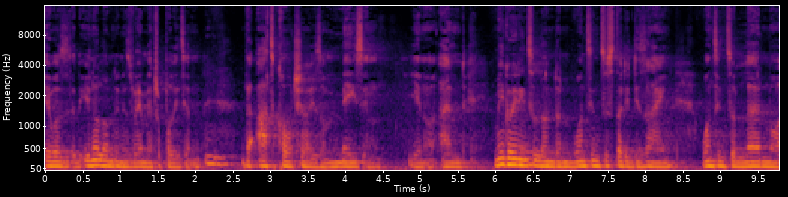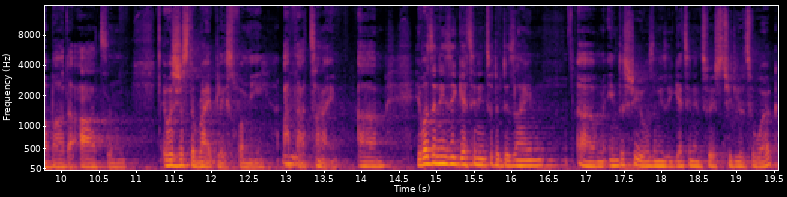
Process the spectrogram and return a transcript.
It was, you know, London is very metropolitan. The art culture is amazing, you know, and me going into London, wanting to study design, wanting to learn more about the arts, and it was just the right place for me at that time. Um, it wasn't easy getting into the design um, industry. It wasn't easy getting into a studio to work.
